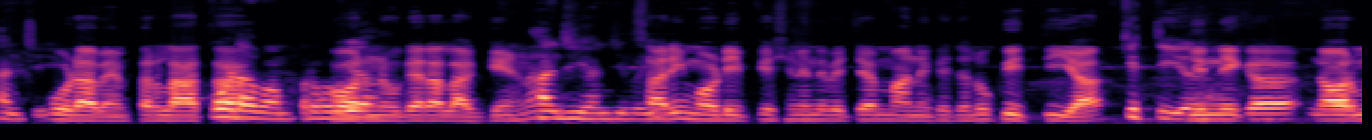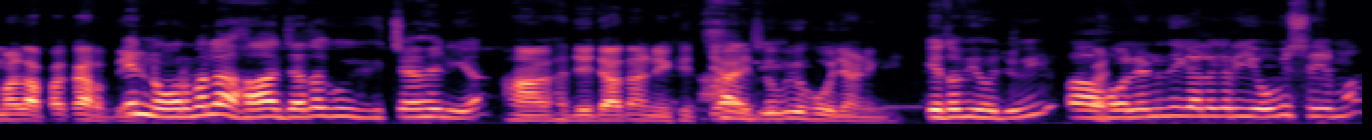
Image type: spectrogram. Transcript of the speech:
ਹਾਂਜੀ। ਕੋੜਾ ਬੈਂਪਰ ਲਾਤਾ ਕੋੜਾ ਬੰਪਰ ਹੋ ਗਿਆ। ਹਾਰਨ ਵਗੈਰਾ ਲੱਗ ਗਏ ਹਨਾ? ਹਾਂਜੀ ਹਾਂਜੀ ਬਾਈ। ਸਾਰੀ ਮੋਡੀਫਿਕੇਸ਼ਨ ਇਹਦੇ ਵਿੱਚ ਮੰਨ ਕੇ ਚਲੋ ਕੀਤੀ ਆ। ਜਿੰਨੇ ਕ ਨਾਰਮਲ ਆਪਾਂ ਕਰਦੇ ਇਹ ਆ ਨਾਰਮਲ ਹੈ ਹਾਂ ਜ਼ਿਆਦਾ ਕੋਈ ਖਿੱਚਿਆ ਹੋਇਆ ਨਹੀਂ ਆ। ਹਾਂ ਹਜੇ ਜ਼ਿਆਦਾ ਨਹੀਂ ਖਿੱਚਿਆ ਇਦੋਂ ਵੀ ਹੋ ਜਾਣਗੇ। ਇਹ ਤਾਂ ਵੀ ਹੋ ਜੂਗੀ। ਆ ਹਾਲੈਂਡ ਦੀ ਗੱਲ ਕਰੀਏ ਉਹ ਵੀ ਸੇਮ ਆ।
